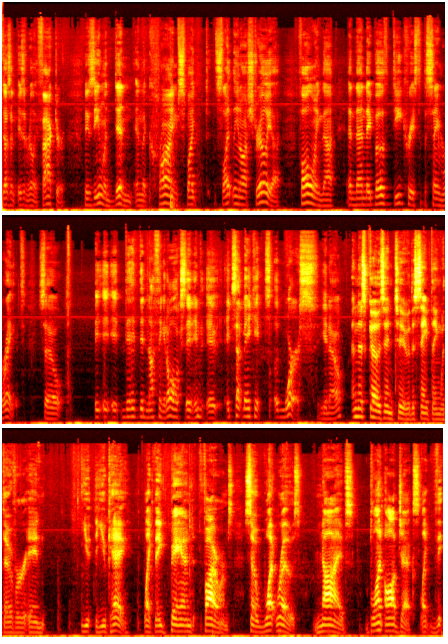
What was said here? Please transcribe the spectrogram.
doesn't isn't really a factor. New Zealand didn't, and the crime spiked slightly in Australia following that, and then they both decreased at the same rate. So it, it, it did nothing at all except make it worse. You know. and this goes into the same thing with over in U- the UK. Like they banned firearms. So what rose? Knives, blunt objects. Like the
